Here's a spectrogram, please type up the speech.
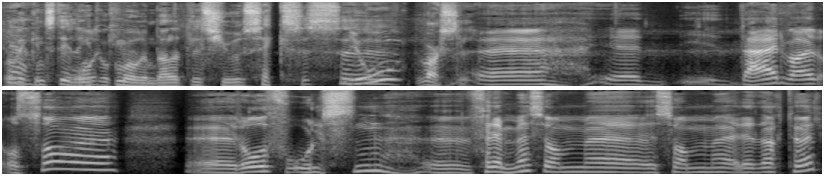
Og Hvilken stilling tok Morgenbladet til Sjur Sekses uh, jo, varsel? Eh, eh, der var også eh, Rolf Olsen eh, fremme som, eh, som redaktør.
